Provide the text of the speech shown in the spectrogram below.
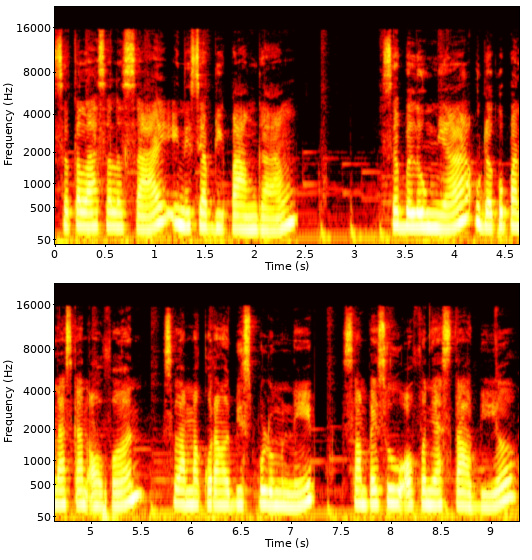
Setelah selesai, ini siap dipanggang. Sebelumnya udah kupanaskan oven selama kurang lebih 10 menit sampai suhu ovennya stabil.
